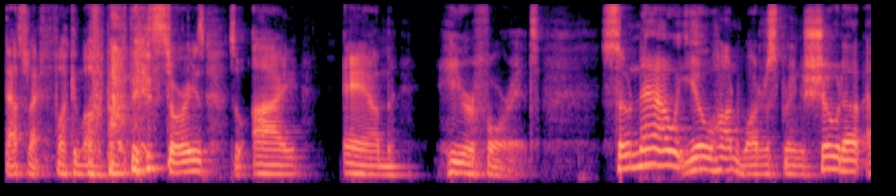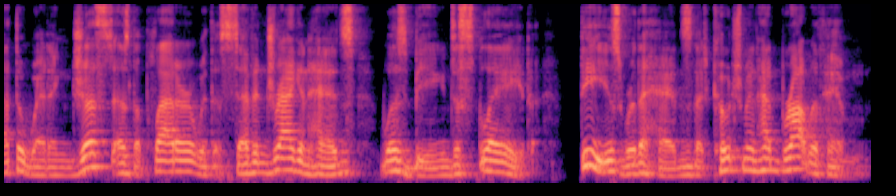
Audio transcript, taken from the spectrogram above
That's what I fucking love about these stories. So I am here for it. So now Johann Waterspring showed up at the wedding just as the platter with the seven dragon heads was being displayed. These were the heads that Coachman had brought with him.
